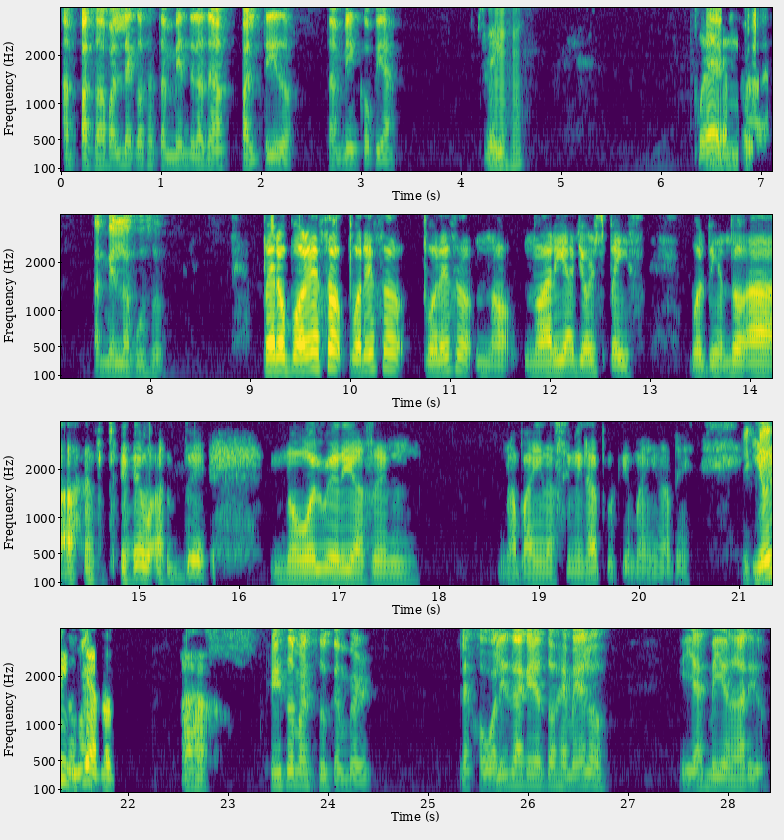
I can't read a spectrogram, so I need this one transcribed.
han pasado un par de cosas también de los demás partidos, también copiadas. sí, pues, FIFA también lo puso. Pero por eso, por eso, por eso no, no haría George Space. Volviendo a, al tema de no volvería a hacer una página similar, porque imagínate. ¿Y Y qué hoy hizo, día, Mark, ajá, qué hizo Mark Zuckerberg? Le jugó la idea a aquellos dos gemelos y ya es millonario.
